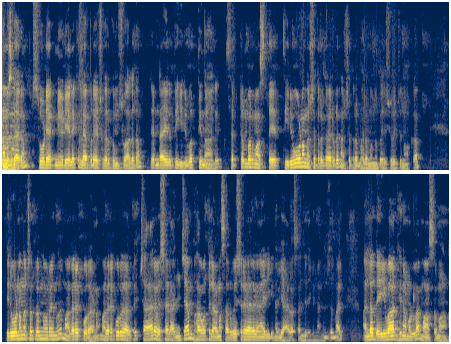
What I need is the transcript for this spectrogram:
നമസ്കാരം. സോഡിയാക് മീഡിയയിലേക്ക് എല്ലാ പ്രേക്ഷകർക്കും സ്വാഗതം. രണ്ടായിരത്തി ഇരുപത്തിനാല് സെപ്റ്റംബർ മാസത്തെ തിരുവോണ നക്ഷത്രക്കാരുടെ നക്ഷത്രഫലം ഒന്ന് പരിശോധിച്ച് നോക്കാം. തിരുവോണ നക്ഷത്രം എന്ന് പറയുന്നത് മകരക്കൂറാണ്. മകരക്കൂറുകാർക്ക് ചാരവശാൽ അഞ്ചാം ഭാവത്തിലാണ് സർവേശ്വരകാരകനായിരിക്കുന്ന വ്യാഴം സഞ്ചരിക്കുന്നത്. എന്ന് വെച്ചാൽ നല്ല ദൈവാധീനമുള്ള മാസമാണ്.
